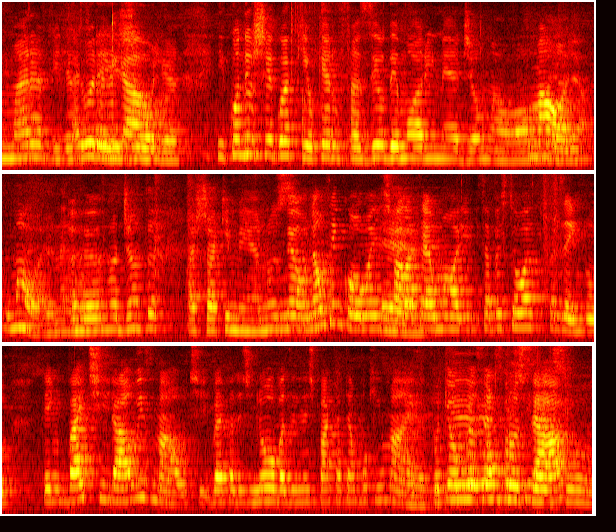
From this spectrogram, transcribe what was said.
Maravilha, adorei, é. Júlia. E quando eu chego aqui, eu quero fazer, eu demoro em média uma hora. Uma hora. Uma hora, né? Não- Aham. Não, adianta achar que menos. Não, não tem como, a gente É. fala até uma hora. Se a pessoa, por exemplo, tem, vai tirar o esmalte, vai fazer de novo, às vezes a gente marca até um pouquinho mais. É, porque, porque o processo, é um de tirar processo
